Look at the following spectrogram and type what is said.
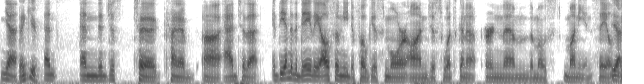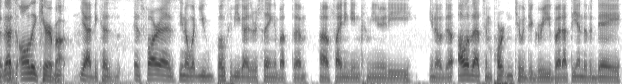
yeah, Thank you. And and then just to kind of uh, add to that, at the end of the day, they also need to focus more on just what's going to earn them the most money in sales. Yeah, that's all they care about. Yeah, because as far as you know, what you both of you guys are saying about the uh, fighting game community, you know, the, all of that's important to a degree. But at the end of the day,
